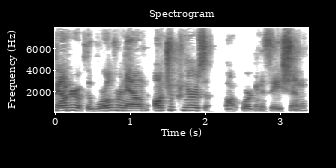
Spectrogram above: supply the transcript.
founder of the world renowned Entrepreneurs uh, Organization,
